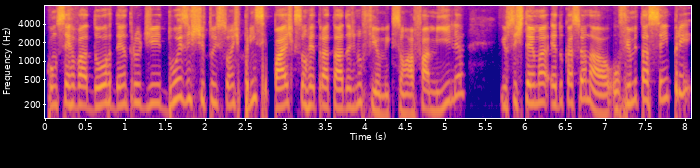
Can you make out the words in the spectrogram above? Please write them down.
conservador dentro de duas instituições principais que são retratadas no filme, que são a família e o sistema educacional. O filme está sempre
